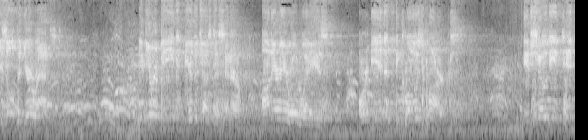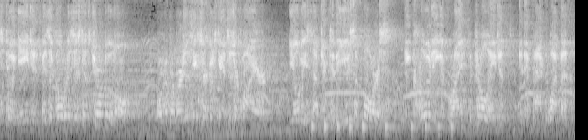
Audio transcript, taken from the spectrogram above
result in your arrest. If you remain near the Justice Center, on area roadways, or in enclosed parks, and show the intent to engage in physical resistance to removal, or if emergency circumstances require, you'll be subject to the use of force, including riot control agents and impact weapons.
